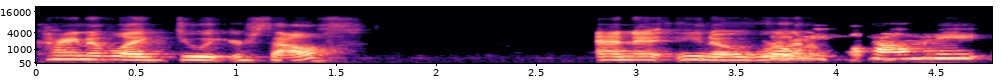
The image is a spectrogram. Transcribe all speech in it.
kind of like do it yourself. And it you know we're so gonna tell me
